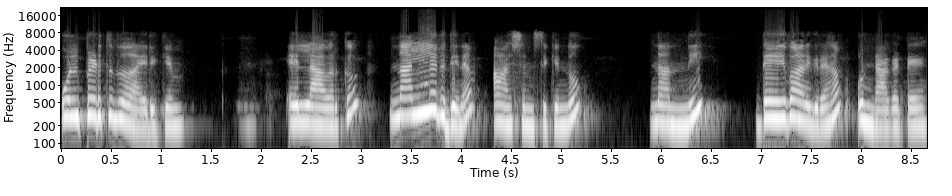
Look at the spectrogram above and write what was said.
ഉൾപ്പെടുത്തുന്നതായിരിക്കും. എല്ലാവർക്കും നല്ലൊരു ദിനം ആശംസിക്കുന്നു. നന്ദി. ദൈവാനുഗ്രഹം ഉണ്ടാകട്ടെ.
